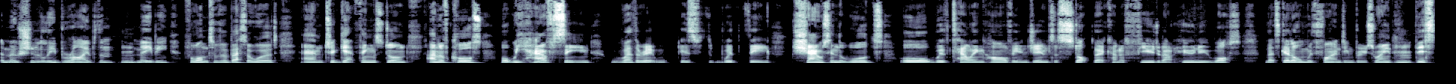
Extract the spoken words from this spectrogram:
emotionally bribe them, Mm. maybe, for want of a better word, um, to get things done. And of course, what we have seen, whether it is with the shout in the woods or with telling Harvey and Jim to stop their kind of feud about who knew what, let's get on with finding Bruce Wayne, Mm. this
